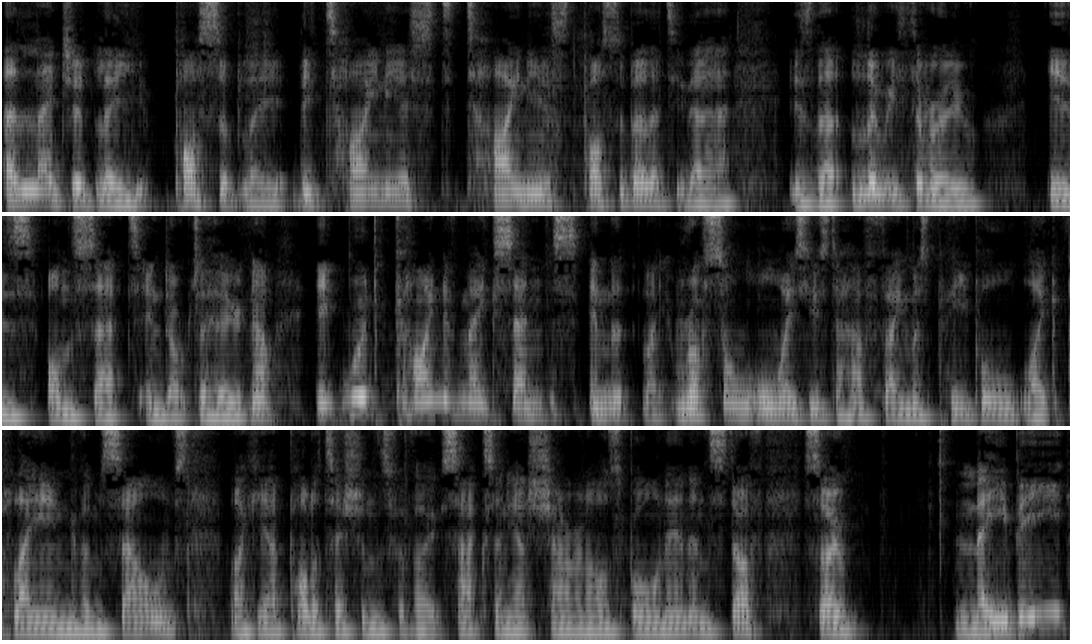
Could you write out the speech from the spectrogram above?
allegedly, possibly, the tiniest, tiniest possibility there is that Louis Theroux is on set in Doctor Who. Now, it would kind of make sense in that, like, Russell always used to have famous people, like, playing themselves. Like, he had politicians for Vote Saxon, he had Sharon Osbourne in and stuff. So, maybe,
